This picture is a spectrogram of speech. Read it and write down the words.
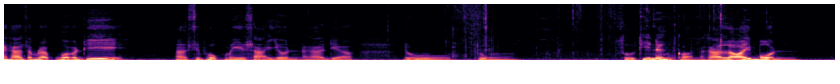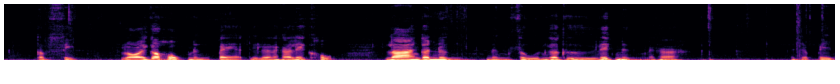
นะคะสำหรับงวดวันที่อ่า16 เมษายนนะคะ เดี๋ยวดูตรงสูตรที่หนึ่งก่อนนะคะร้อยบนกับสิบร้อยก็หกหนึ่งแปดอยู่แล้วนะคะ เลขหกล่างก็หนึ่งหนึ่งศูนย์ก็คือเลขหนึ่งนะคะจะเป็น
